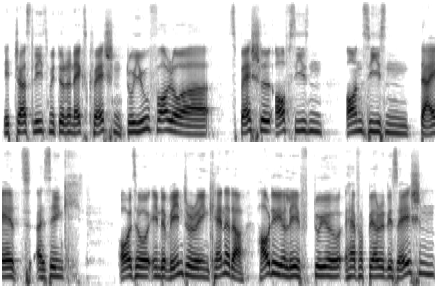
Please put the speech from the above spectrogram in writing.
It just leads me to the next question. Do you follow a special off-season on-season diet. I think also in the winter in Canada, how do you live? Do you have a periodization?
